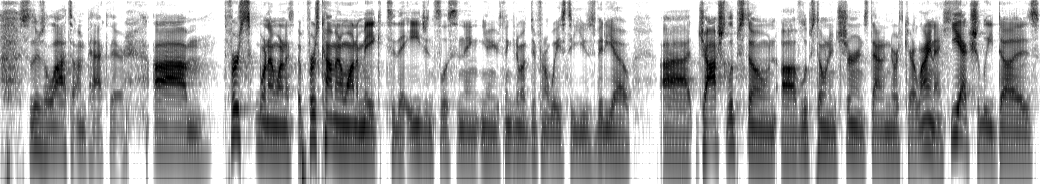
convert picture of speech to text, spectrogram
So there's a lot to unpack there. Um, first one I want to, first comment I want to make to the agents listening. You know, you're thinking about different ways to use video. Uh, Josh Lipstone of Lipstone Insurance down in North Carolina, he actually does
